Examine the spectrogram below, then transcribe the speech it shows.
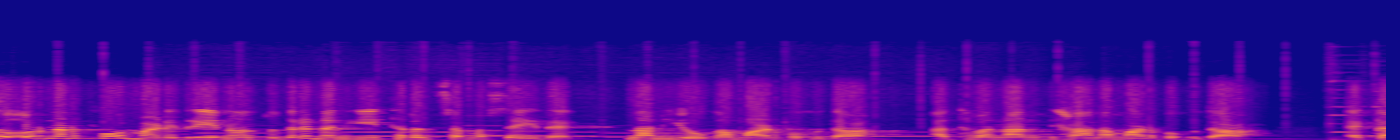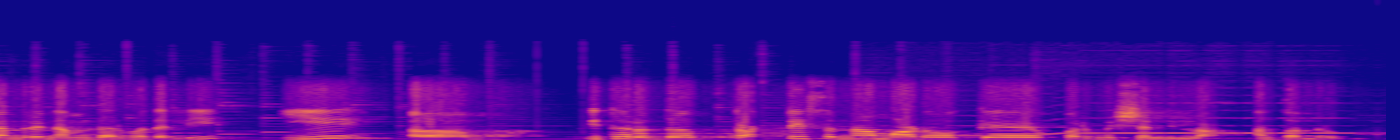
ಸೊ ಅವ್ರು ನನಗೆ ಫೋನ್ ಮಾಡಿದ್ರು. ಏನು ಅಂತಂದ್ರೆ, ನನಗೆ ಈ ತರದ ಸಮಸ್ಯೆ ಇದೆ. ನಾನು ಯೋಗ ಮಾಡಬಹುದಾ? ಅಥವಾ ನಾನು ಧ್ಯಾನ ಮಾಡಬಹುದಾ? ಯಾಕಂದ್ರೆ ನಮ್ಮ ಧರ್ಮದಲ್ಲಿ ಈ ಈ ತರದ ಪ್ರಾಕ್ಟೀಸ್ ಅನ್ನ ಮಾಡೋಕೆ ಪರ್ಮಿಷನ್ ಇಲ್ಲ ಅಂತಂದ್ರು.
